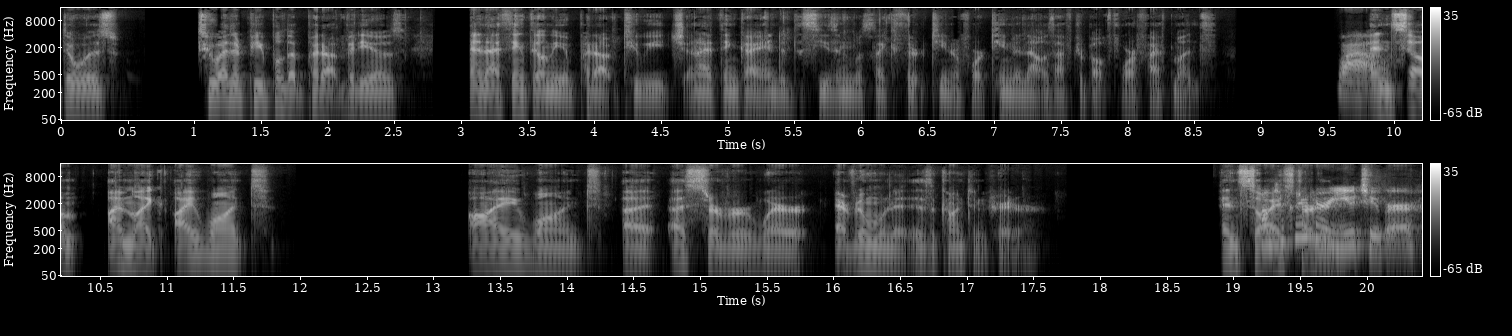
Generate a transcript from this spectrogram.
There was two other people that put out videos and I think they only put out two each. And I think I ended the season with like 13 or 14, and that was after about four or five months. Wow. And so I'm like, I want, I want a, a server where everyone is a content creator. And so I Content creator started or YouTuber?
